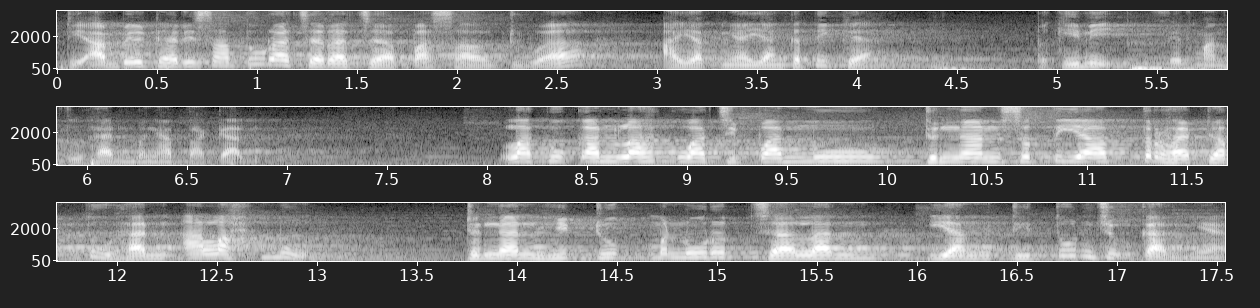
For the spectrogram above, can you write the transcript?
diambil dari satu Raja-Raja pasal 2 ayatnya yang ketiga. Begini firman Tuhan mengatakan, Lakukanlah kewajibanmu dengan setia terhadap Tuhan Allahmu, dengan hidup menurut jalan yang ditunjukkannya,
